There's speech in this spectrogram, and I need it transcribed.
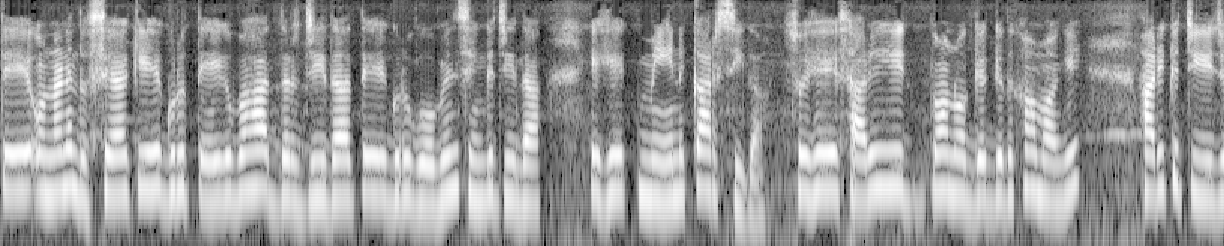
ਤੇ ਉਹਨਾਂ ਨੇ ਦੱਸਿਆ ਕਿ ਇਹ ਗੁਰੂ ਤੇਗ ਬਹਾਦਰ ਜੀ ਦਾ ਤੇ ਗੁਰੂ ਗੋਬਿੰਦ ਸਿੰਘ ਜੀ ਦਾ ਇਹ ਮੇਨ ਘਰ ਸੀਗਾ। ਸੋ ਇਹ ਸਾਰੀ ਤੁਹਾਨੂੰ ਅੱਗੇ ਅੱਗੇ ਦਿਖਾਵਾਂਗੇ। ਹਰ ਇੱਕ ਚੀਜ਼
